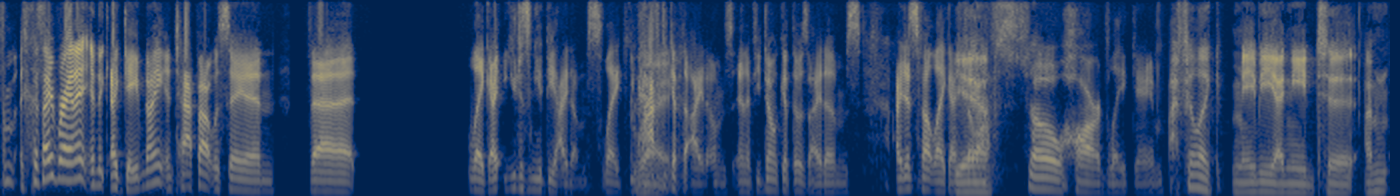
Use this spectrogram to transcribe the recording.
from because I ran it in a, a game night and Tap Out was saying that like I, you just need the items, like you have to get the items, and if you don't get those items, I just felt like I Yeah. fell off so hard late game. I feel like maybe I need to. I'm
